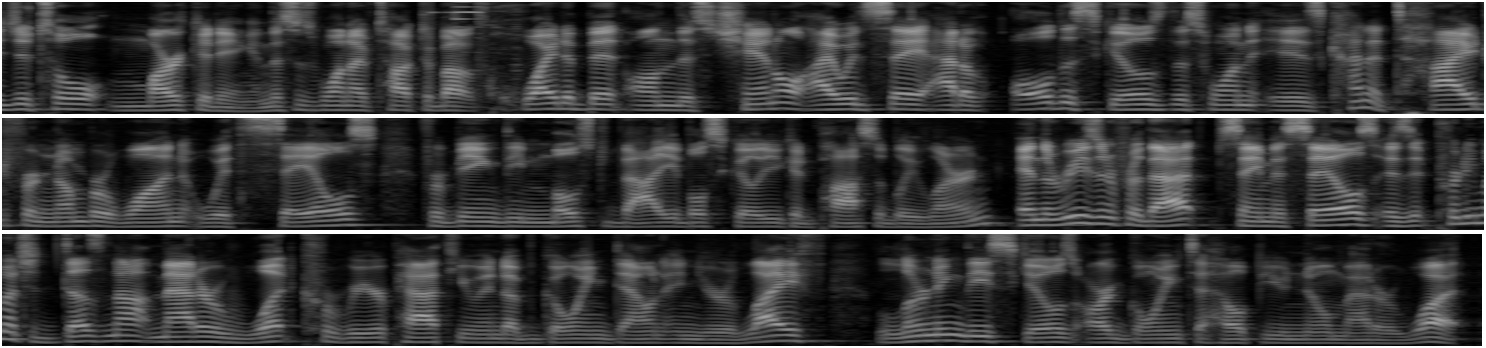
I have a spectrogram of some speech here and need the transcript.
digital marketing. And this is one I've talked about quite a bit on this channel. I would say out of all the skills, this one is kind of tied for number one with sales for being the most valuable skill you could possibly learn. And the reason for that, same as sales, is it pretty much does not matter what career path you end up going down in your life learning these skills are going to help you no matter what.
